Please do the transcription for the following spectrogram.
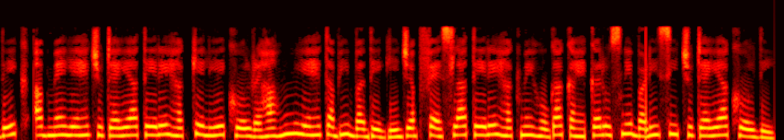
देख, अब मैं यह चुटैया तेरे हक के लिए खोल रहा हूँ। यह तभी बधेगी जब फैसला तेरे हक में होगा, कहकर उसने बड़ी सी चुटैया खोल दी।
